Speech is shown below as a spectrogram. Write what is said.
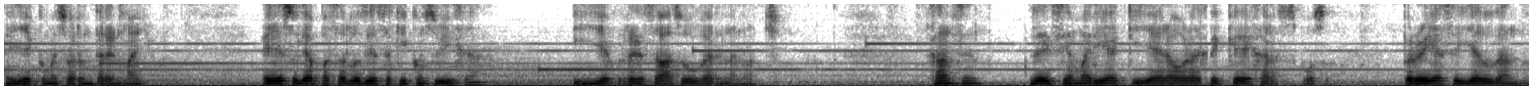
ella comenzó a rentar en mayo. Ella solía pasar los días aquí con su hija y regresaba a su hogar en la noche. Hansen le decía a María que ya era hora de que dejara a su esposo, pero ella seguía dudando.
